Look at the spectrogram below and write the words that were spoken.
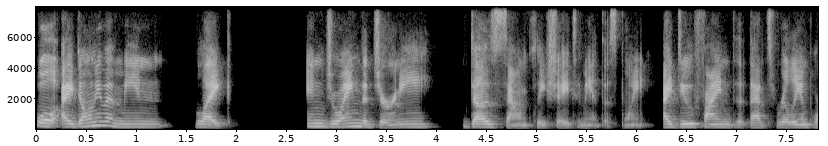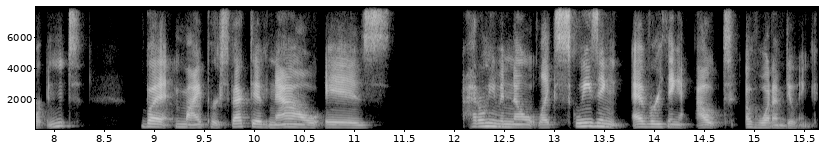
Well, I don't even mean like enjoying the journey does sound cliche to me at this point. I do find that that's really important. But my perspective now is I don't even know, like squeezing everything out of what I'm doing,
